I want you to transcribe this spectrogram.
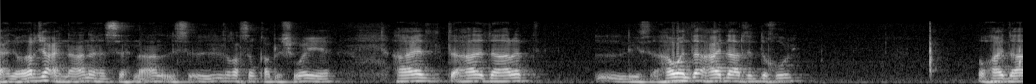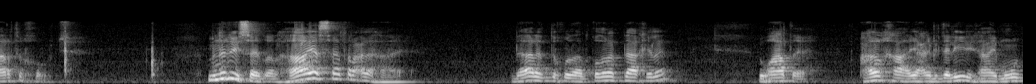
يعني لو أرجع هنا أنا هسه هنا الرسم قبل شوية. هاي هاي دائرة هو هاي دائرة الدخول؟ وهاي دائرة الخروج. من اللي يسيطر؟ هاي السيطرة على هاي. دائرة الدخول القدرة الداخلة واطئ على الخارج يعني بدليل هاي مو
